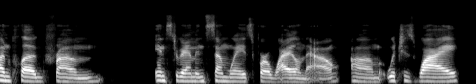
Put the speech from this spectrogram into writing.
unplug from Instagram in some ways for a while now, um, which is why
